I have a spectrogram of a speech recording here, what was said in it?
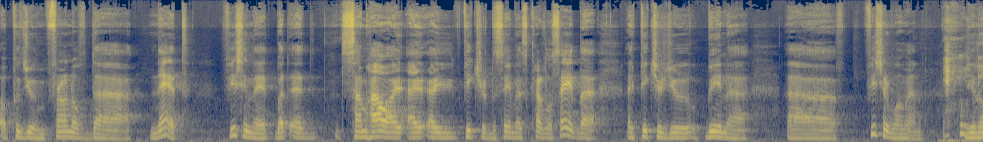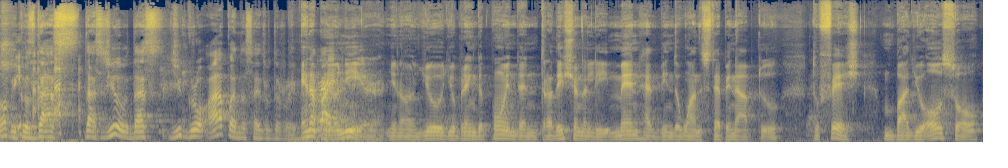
uh, put you in front of the net, fishing net. But uh, somehow I, I I picture the same as Carlos said that I pictured you being a, a fisherwoman, you know, because yeah. that's that's you. That's you grow up on the side of the river. And a pioneer, you know. You you bring the point. Then traditionally, men have been the ones stepping up to right. to fish, but you also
